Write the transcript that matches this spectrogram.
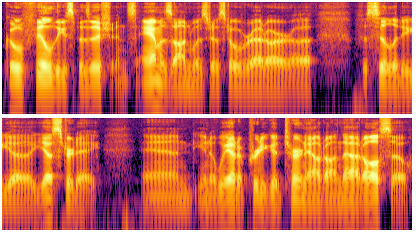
go fill these positions. Amazon was just over at our uh, facility uh, yesterday, and you know we had a pretty good turnout on that also.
